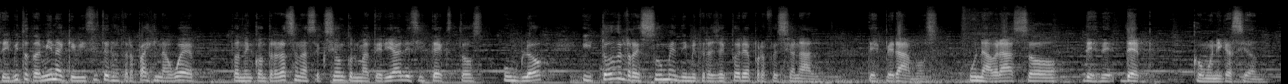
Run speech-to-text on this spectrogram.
Te invito también a que visites nuestra página web, donde encontrarás una sección con materiales y textos, un blog y todo el resumen de mi trayectoria profesional. Te esperamos. Un abrazo desde DEP Comunicación.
